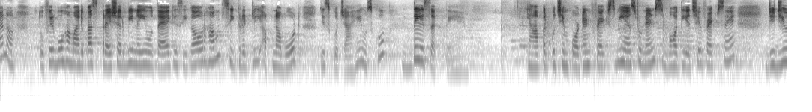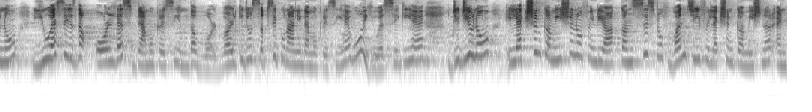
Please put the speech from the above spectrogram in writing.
है ना? तो फिर वो हमारे पास प्रेशर भी नहीं होता है किसी का और हम सीक्रेटली अपना वोट जिसको चाहें उसको दे सकते हैं। यहाँ पर कुछ इंपॉर्टेंट फैक्ट्स भी हैं स्टूडेंट्स बहुत ही अच्छे फैक्ट्स हैं। Did you know you USA is the oldest democracy in the world world की जो सबसे पुरानी डेमोक्रेसी है, वो यूएसए की है। Did you know election commission of India consist of one chief election commissioner and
